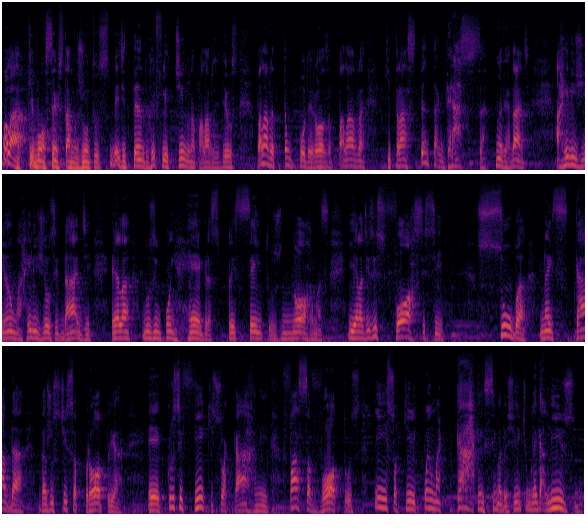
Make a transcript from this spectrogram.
Olá, que bom sempre estarmos juntos, meditando, refletindo na palavra de Deus, palavra tão poderosa, palavra que traz tanta graça, não é verdade? A religião, a religiosidade, ela nos impõe regras, preceitos, normas e ela diz: esforce-se, suba na escada da justiça própria, é, crucifique sua carne, faça votos, isso, aquilo, e põe uma carga em cima da gente, um legalismo.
